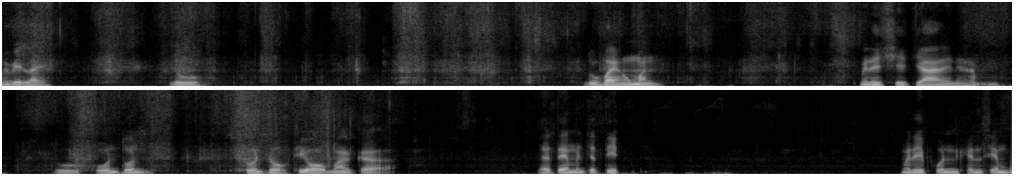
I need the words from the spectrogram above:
ไม่เป็นไร ดู ดูใบของมัน ไม่ได้ฉีดยาเลยนะครับ ดูโคนต้น ส่วนดอกที่ออกมาก็ แล้วแต่มันจะติด ไม่ได้พ่นแคลเซียมโบ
